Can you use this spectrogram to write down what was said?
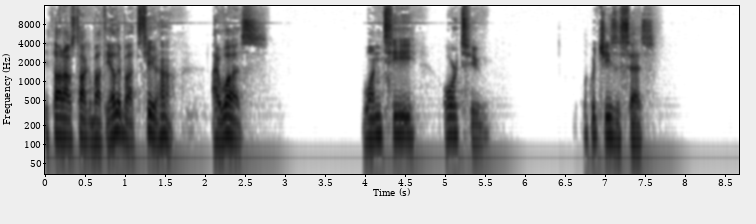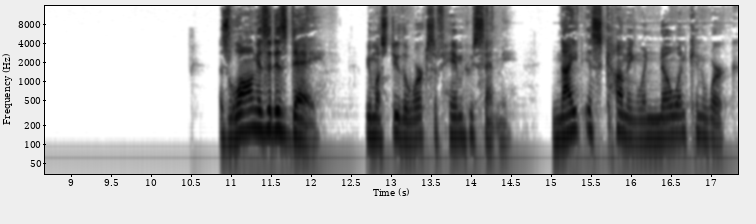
You thought I was talking about the other butts too, huh? I was. One T or two. Look what Jesus says. As long as it is day, we must do the works of him who sent me. Night is coming when no one can work.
